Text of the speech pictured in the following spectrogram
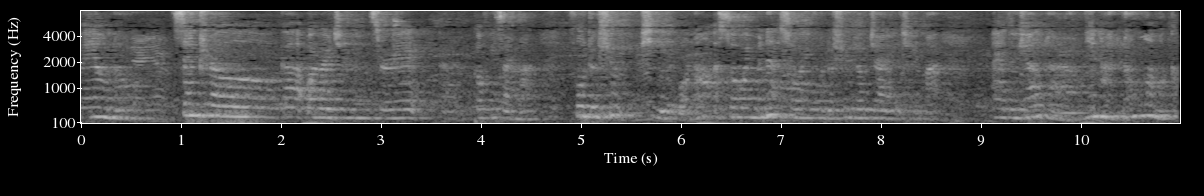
ဘယ်အောင်လို့ Central က Origin ဆိုရဲ coffee ဆိုင်မှာ photo shoot ဖြစ်ရပေါ့နော်အစောပိုင်းမနေ့အစောပိုင်း photo shoot လုပ်ကြတဲ့အချိန်မှာအဲသူရောက်လာတော့မျက်နှာလုံးဝမကောင်းအလုံးဝ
